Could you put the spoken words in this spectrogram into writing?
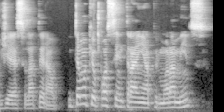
GS lateral. Então aqui eu posso entrar em aprimoramentos,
